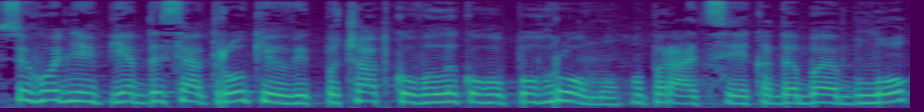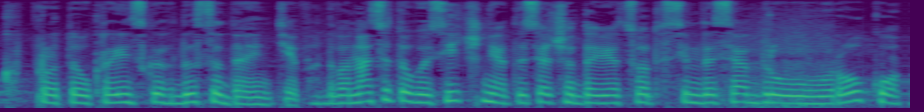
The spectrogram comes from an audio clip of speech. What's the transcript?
Сьогодні 50 років від початку великого погрому операції КДБ Блок проти українських дисидентів. 12 січня 1972 року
